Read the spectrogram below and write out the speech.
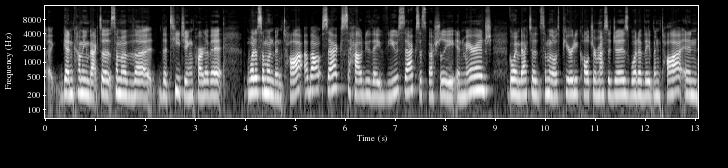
again, coming back to some of the, the teaching part of it. What has someone been taught about sex? How do they view sex, especially in marriage? Going back to some of those purity culture messages, what have they been taught? And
